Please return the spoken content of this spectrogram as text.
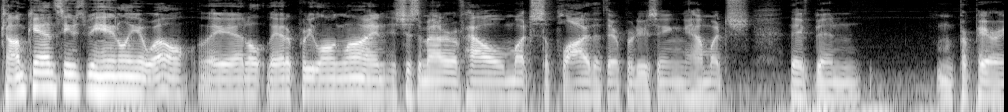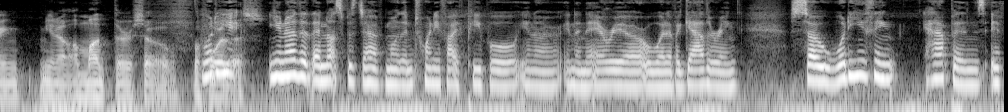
Comcann seems to be handling it well. They had a, they had a pretty long line. It's just a matter of how much supply that they're producing, how much they've been preparing. You know, a month or so before you this. you know that they're not supposed to have more than twenty five people, you know, in an area or whatever gathering. So what do you think happens if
